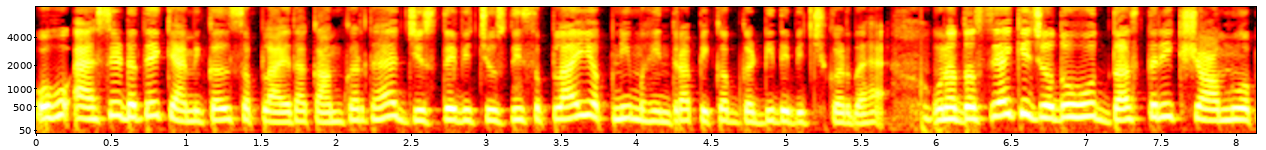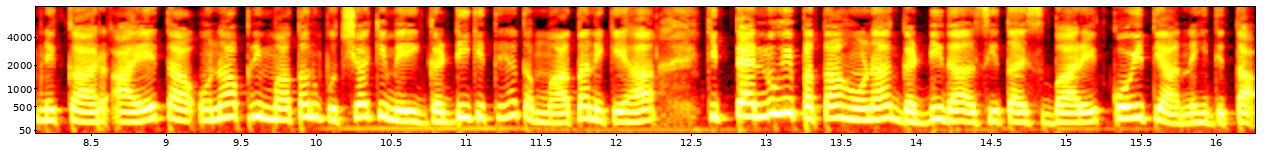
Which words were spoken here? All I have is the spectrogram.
ਉਹ ਐਸਿਡ ਅਤੇ ਕੈਮੀਕਲ ਸਪਲਾਈ ਦਾ ਕੰਮ ਕਰਦਾ ਹੈ, ਜਿਸ ਦੇ ਵਿੱਚ ਉਸ ਦੀ ਸਪਲਾਈ ਆਪਣੀ ਮਹਿੰਦਰਾ ਪਿਕਅਪ ਗੱਡੀ ਦੇ ਵਿੱਚ ਕਰਦਾ ਹੈ। ਉਹਨਾਂ ਦੱਸਿਆ ਕਿ ਜਦੋਂ ਉਹ 10 ਤਰੀਕ ਸ਼ਾਮ ਨੂੰ ਆਪਣੇ ਘਰ ਆਏ ਤਾਂ ਉਹਨਾਂ ਆਪਣੀ ਮਾਤਾ ਨੂੰ ਪੁੱਛਿਆ ਕਿ ਮੇਰੀ ਗੱਡੀ ਕਿੱਥੇ ਹੈ ਤਾਂ ਮਾਤਾ ਨੇ ਕਿਹਾ ਕਿ ਤੈਨੂੰ ਹੀ ਪਤਾ ਹੋਣਾ ਗੱਡੀ ਦਾ ਅਸੀਂ ਤਾਂ ਇਸ ਬਾਰੇ ਕੋਈ ਧਿਆਨ ਨਹੀਂ ਦਿੱਤਾ।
